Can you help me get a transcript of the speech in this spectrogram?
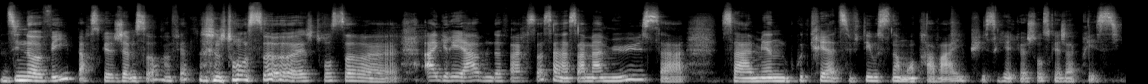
d'innover parce que j'aime ça, en fait. je trouve ça, euh, je trouve ça euh, agréable de faire ça. Ça, ça m'amuse, ça, ça amène beaucoup de créativité aussi dans mon travail, puis c'est quelque chose que j'apprécie.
